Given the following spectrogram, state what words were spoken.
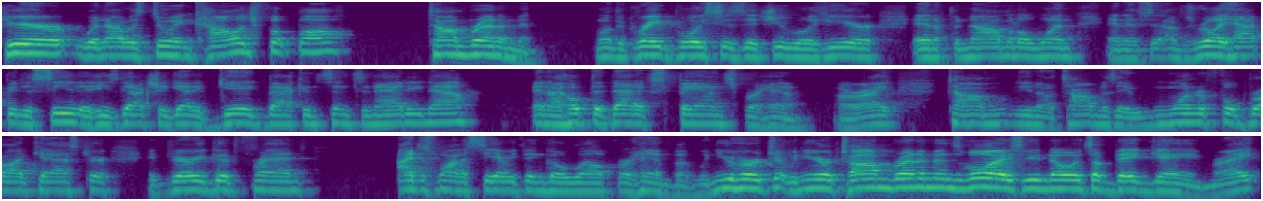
here when I was doing college football, Tom Brennaman, one of the great voices that you will hear and a phenomenal one. And I was really happy to see that he's actually got a gig back in Cincinnati now. And I hope that that expands for him. All right. Tom, you know, Tom is a wonderful broadcaster, a very good friend. I just want to see everything go well for him. But when you heard when you hear Tom Brennaman's voice, you know it's a big game, right?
